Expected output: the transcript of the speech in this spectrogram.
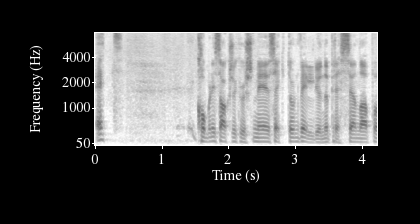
Ett. Kommer disse aksjekursene i sektoren veldig under press igjen da på,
